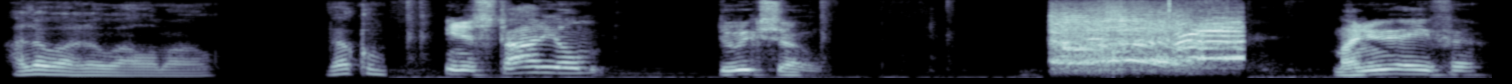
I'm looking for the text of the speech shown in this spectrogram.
Hallo, hallo allemaal. Welkom. In het stadion doe ik zo. Maar nu even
